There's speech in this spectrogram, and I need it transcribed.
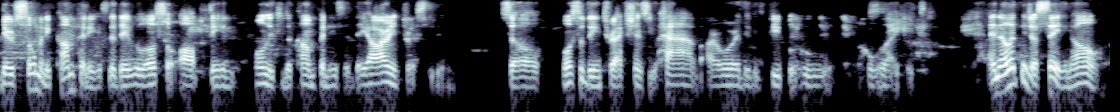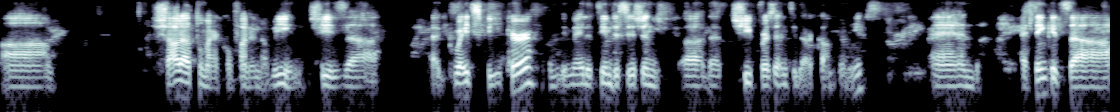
there's so many companies that they will also opt in only to the companies that they are interested in. So most of the interactions you have are already with people who who like it. And then let me just say, you know, um, shout out to my co-founder Naveen. She's uh, a great speaker. We made a team decision uh, that she presented our company, and I think it's a uh,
